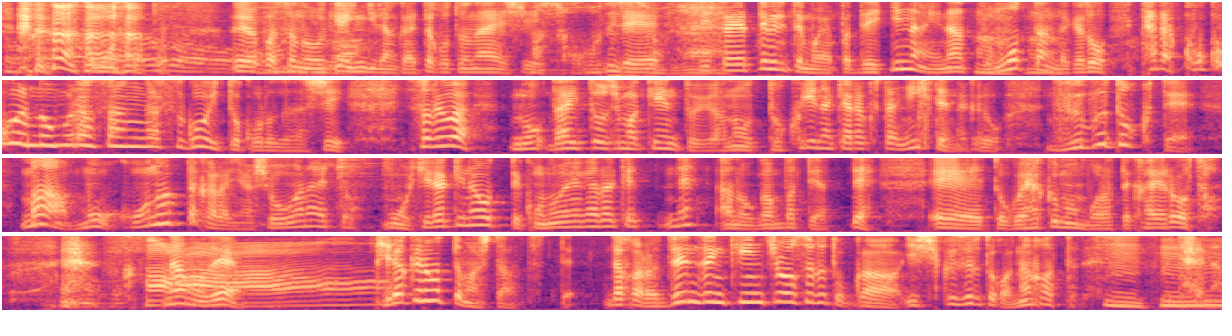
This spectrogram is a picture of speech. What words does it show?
思ったと。やっぱその演技なんかやったことないし、でね実際やってみてもやっぱできないなと思ったんだけど、ただここが野村さんがすごいところだしそれはの大東島健というあの得意なキャラクターに生きてんだけど図太くてまあもうこうなったからにはしょうがないと。もう開き直ってこの映画だけねあの頑張ってやって、えー、と500万もらって帰ろうと。なので開き直ってましたっつって。だから全然緊張するとか萎縮するとかなかったです、みたいな。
